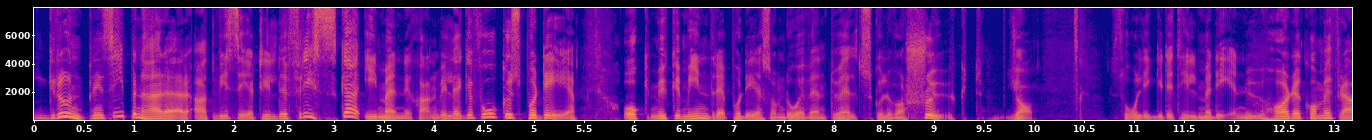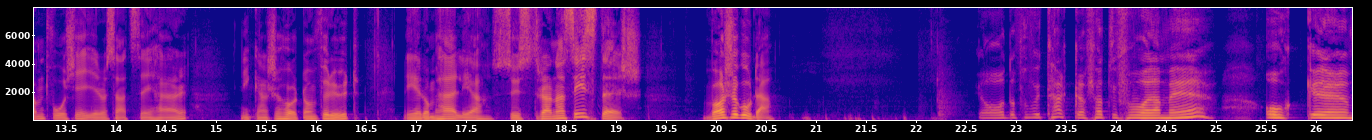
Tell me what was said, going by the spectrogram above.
grundprincipen här är att vi ser till det friska i människan. Vi lägger fokus på det och mycket mindre på det som då eventuellt skulle vara sjukt. Ja, så ligger det till med det. Nu har det kommit fram två tjejer och satt sig här. Ni kanske hört dem förut. Det är de härliga systrarna Sisters. Varsågoda. Ja, då får vi tacka för att vi får vara med. Och eh,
